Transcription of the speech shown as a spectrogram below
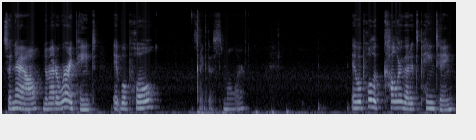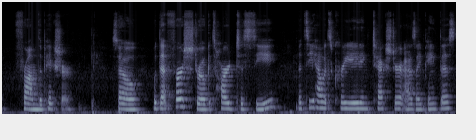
So now, no matter where I paint, it will pull, let's make this smaller. It will pull the color that it's painting from the picture. So with that first stroke, it's hard to see, but see how it's creating texture as I paint this?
